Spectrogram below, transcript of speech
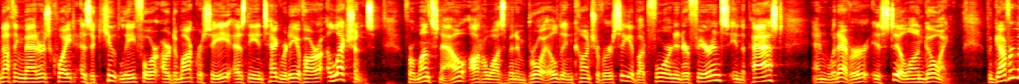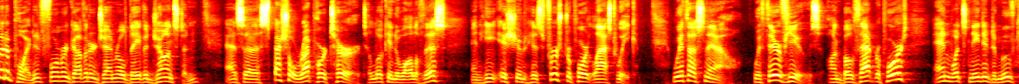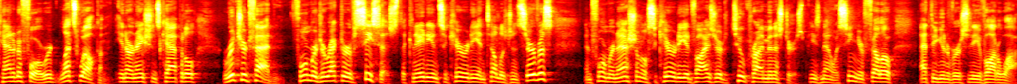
Nothing matters quite as acutely for our democracy as the integrity of our elections. For months now, Ottawa has been embroiled in controversy about foreign interference in the past and whatever is still ongoing. The government appointed former Governor General David Johnston as a special rapporteur to look into all of this, and he issued his first report last week. With us now, with their views on both that report and what's needed to move Canada forward, let's welcome in our nation's capital Richard Fadden, former director of CSIS, the Canadian Security Intelligence Service, and former national security advisor to two prime ministers. He's now a senior fellow at the University of Ottawa.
